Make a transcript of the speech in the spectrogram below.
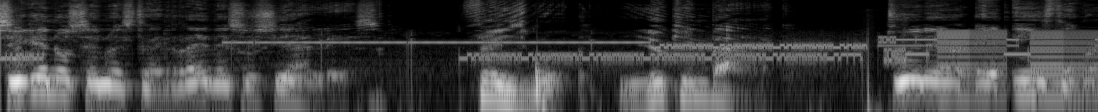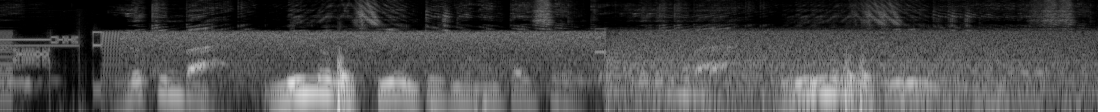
Síguenos en nuestras redes sociales. Facebook, Looking Back. Twitter e Instagram. Looking Back 1995. Looking Back 1995.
